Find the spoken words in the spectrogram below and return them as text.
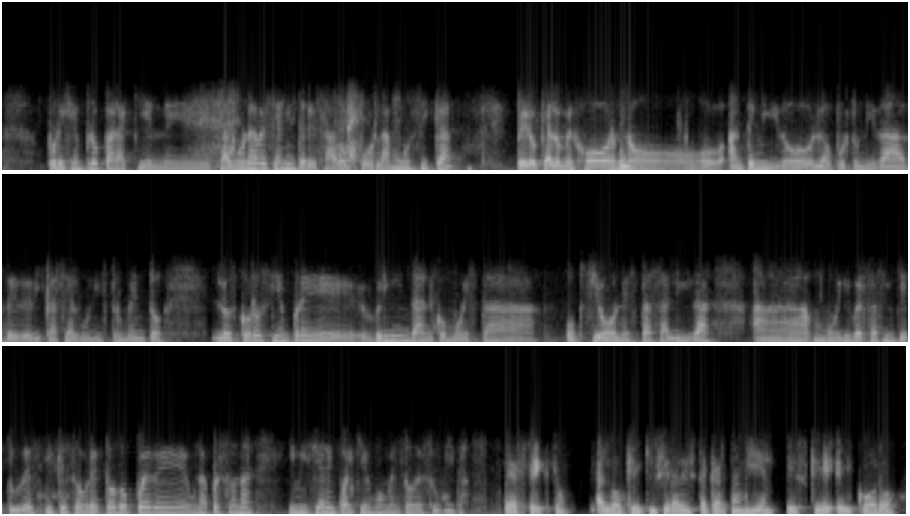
por ejemplo, para quienes alguna vez se han interesado por la música, pero que a lo mejor no han tenido la oportunidad de dedicarse a algún instrumento, los coros siempre brindan como esta opción, esta salida a muy diversas inquietudes y que sobre todo puede una persona iniciar en cualquier momento de su vida. Perfecto. Algo que quisiera destacar también es que el coro,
